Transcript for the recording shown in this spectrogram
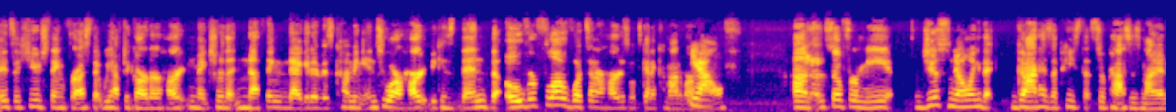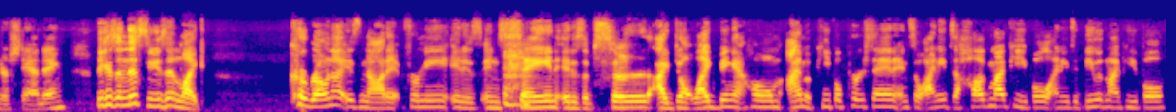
it's a huge thing for us that we have to guard our heart and make sure that nothing negative is coming into our heart because then the overflow of what's in our heart is what's going to come out of our yeah. mouth. Um, and so for me, just knowing that God has a peace that surpasses my understanding, because in this season, like Corona is not it for me. It is insane. it is absurd. I don't like being at home. I'm a people person. And so I need to hug my people. I need to be with my people.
